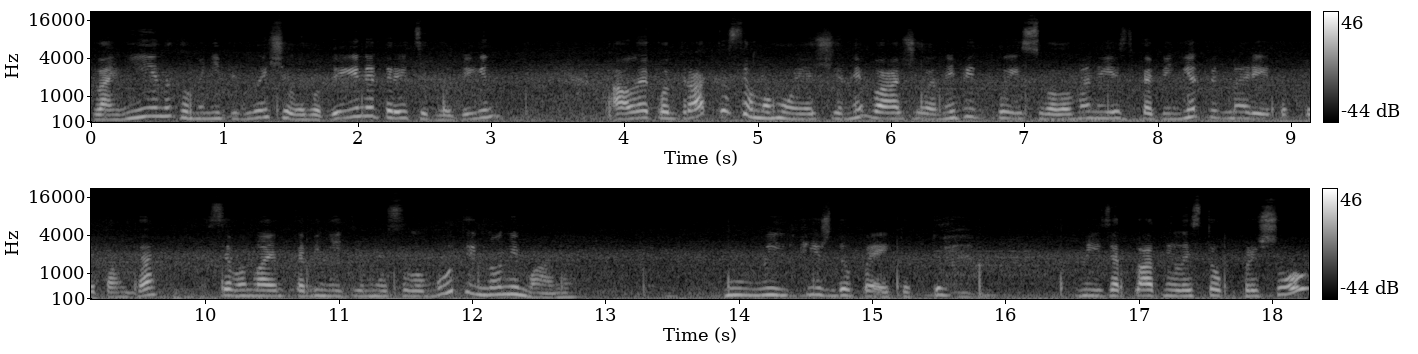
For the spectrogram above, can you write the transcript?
планінг, мені підвищили години, 30 годин. Але контракту самого я ще не бачила, не підписувала. У мене є кабінет від мерії, тобто там да, все в онлайн-кабінеті мусило бути, але немає. Ну, мій фіш до пей, тобто мій зарплатний листок прийшов,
